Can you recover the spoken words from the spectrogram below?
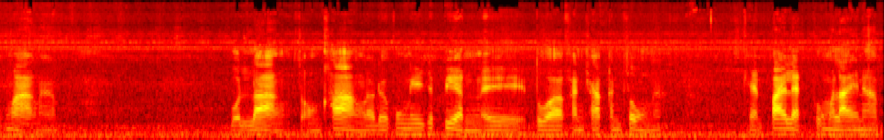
ลูกหมากนะครับ บนล่างสองข้างแล้วเดี๋ยวพรุ่งนี้จะเปลี่ยนไอตัวคันชักคันส่งนะ แขนปลายแหลกพวงมาลัยนะครับ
